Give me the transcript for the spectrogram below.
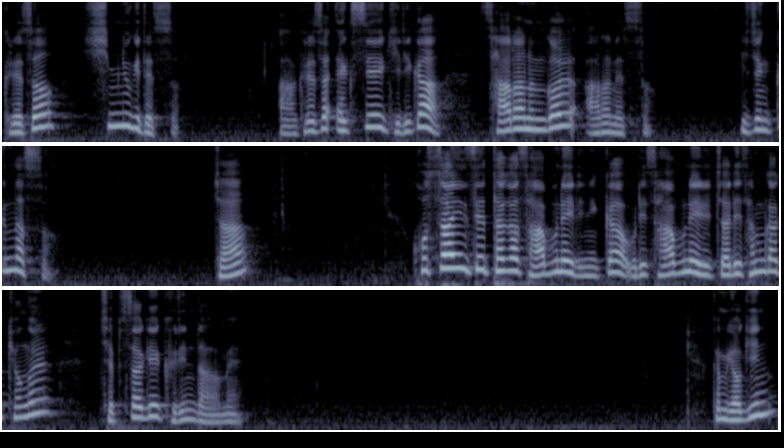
그래서 16이 됐어. 아 그래서 x의 길이가 4라는 걸 알아냈어. 이젠 끝났어. 자, 코사인 세타가 4분의 1이니까 우리 4분의 1짜리 삼각형을 잽싸게 그린 다음에 그럼 여긴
